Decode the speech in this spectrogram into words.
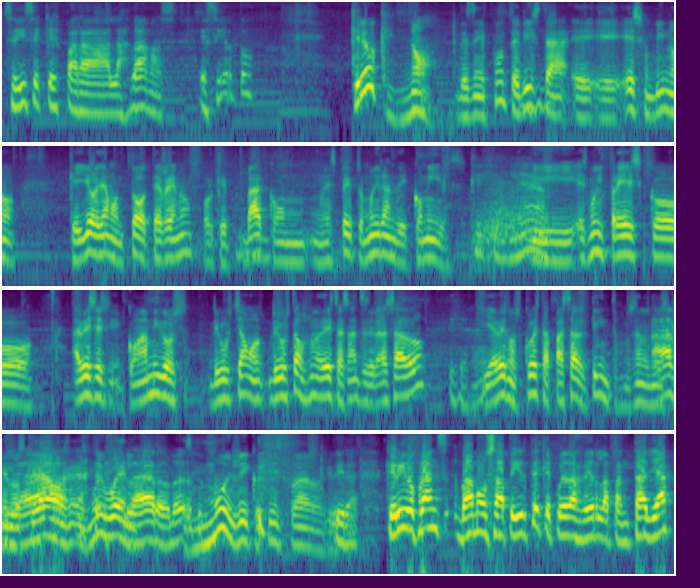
se dice que es para las damas. ¿Es cierto? Creo que no. Desde mi punto de vista, eh, eh, es un vino que yo lo llamo todoterreno porque va con un espectro muy grande de comidas. ¡Qué genial! Y es muy fresco, a veces con amigos degustamos, degustamos una de estas antes del asado y a veces nos cuesta pasar el tinto. nos, ah, que nos quedamos, es muy bueno. claro, Es muy rico. Mira, querido Franz, vamos a pedirte que puedas ver la pantalla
